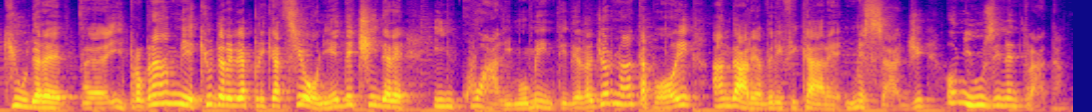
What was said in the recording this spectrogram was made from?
chiudere eh, i programmi e chiudere le applicazioni e decidere in quali momenti della giornata poi andare a verificare messaggi o news in entrata.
